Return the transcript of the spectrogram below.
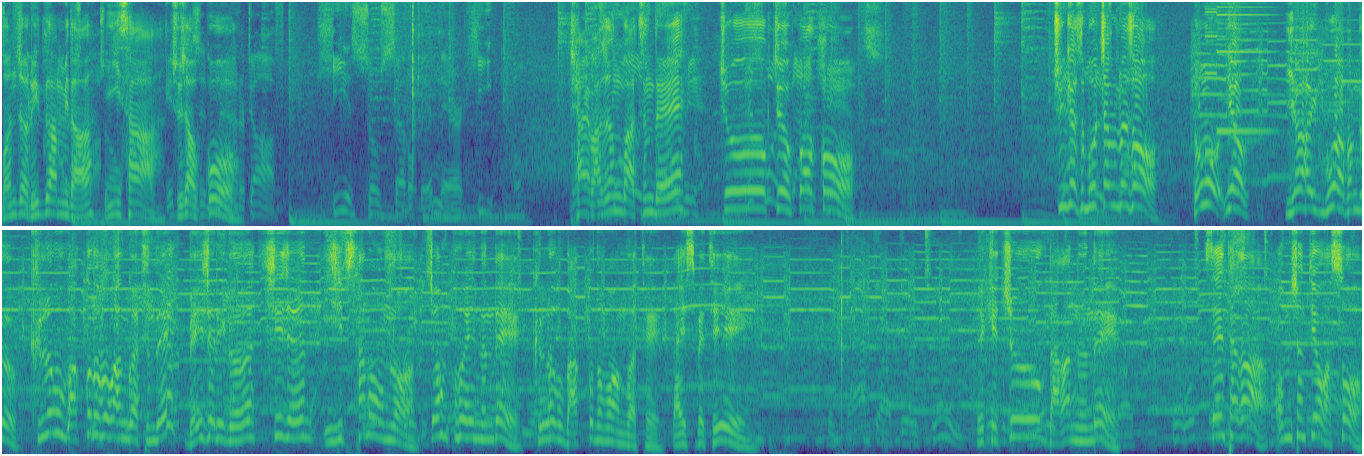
먼저 리드합니다. 2사 주자 없고. 잘 맞은 것 같은데. 쭉쭉 뻗고. 중계에서 못 잡으면서 너무 야, 야 이거 뭐야 방금. 글러브 맞고 넘어간 것 같은데? 메이저리그 시즌 23호 홈런. 점프했는데 글러브 맞고 넘어간 것 같아. 나이스 배팅 이렇게 쭉 나갔는데 센터가 엄청 뛰어갔어.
